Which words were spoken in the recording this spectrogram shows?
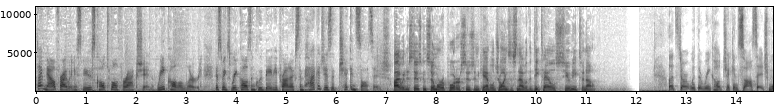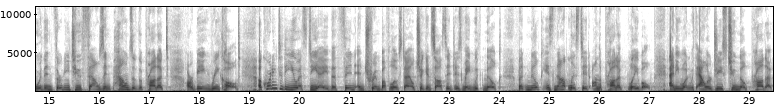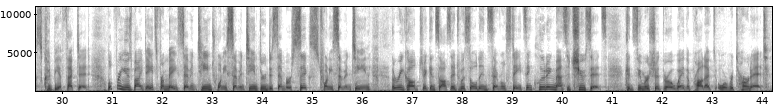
Time now for Eyewitness News. Call 12 for action. Recall alert. This week's recalls include baby products and packages of chicken sausage. Eyewitness News consumer reporter Susan Campbell joins us now with the details you need to know. Let's start with the recalled chicken sausage. More than 32,000 pounds of the product are being recalled. According to the USDA, the thin and trim buffalo style chicken sausage is made with milk, but milk is not listed on the product label. Anyone with allergies to milk products could be affected. Look for use by dates from May 17, 2017 through December 6, 2017. The recalled chicken sausage was sold in several states, including Massachusetts. Consumers should throw away the product or return it.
